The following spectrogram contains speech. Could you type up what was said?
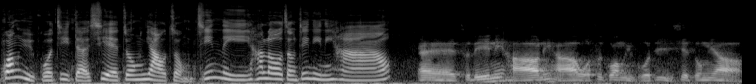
光宇国际的谢宗耀总经理。Hello，总经理你好。哎，子林你好，你好，我是光宇国际谢宗耀。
